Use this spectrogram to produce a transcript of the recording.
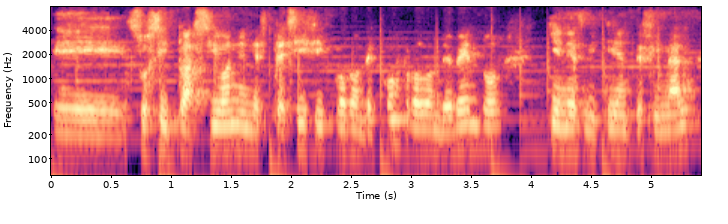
eh, su situación en específico, donde compro, donde vendo, quién es mi cliente final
